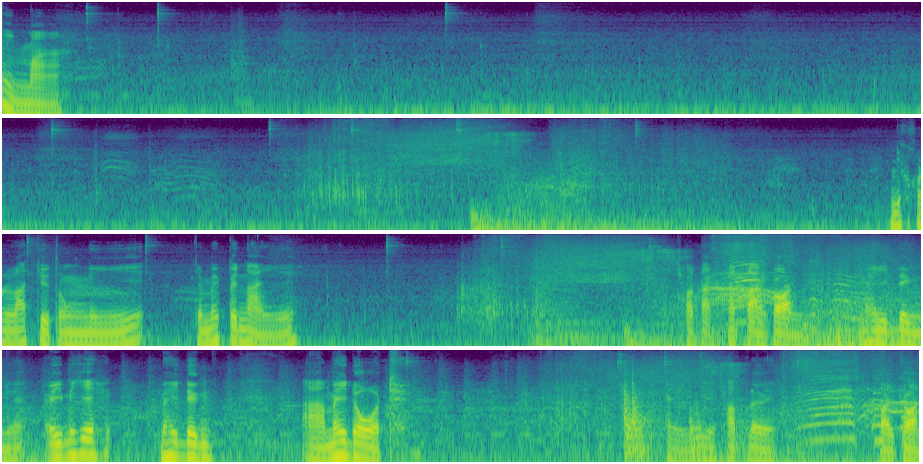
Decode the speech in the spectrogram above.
ไม่มา นี่คนรัดอยู่ตรงนี้ จะไม่ไปไหน ช็อตดักหน้าต่างก่อน ไม่ให้ดึงเนี่ย เอ้ยไม่ใช่ ไม่ให้ดึง อ่าไม่โดด ไอ้ยพับเลย ปล่อยก่อน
